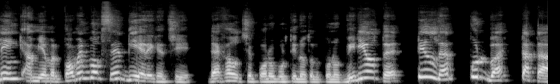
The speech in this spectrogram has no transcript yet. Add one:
লিংক আমি আমার কমেন্ট বক্সে দিয়ে রেখেছি। দেখা হচ্ছে পরবর্তী নতুন কোনো ভিডিওতে টিল দেন গুড বাই টাটা।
